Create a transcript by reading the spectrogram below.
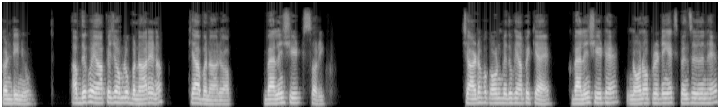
continue अब देखो, यहाँ पे जो हम लोग बना रहे हैं ना, क्या बना रहे हो आप? Balance sheet sorry chart of account में देखो, यहाँ पे क्या है? बैलेंस शीट है नॉन ऑपरेटिंग एक्सपेंसेस है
